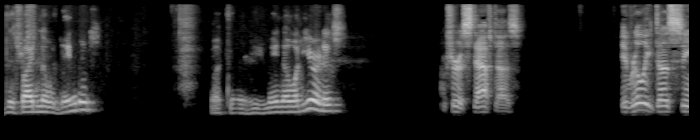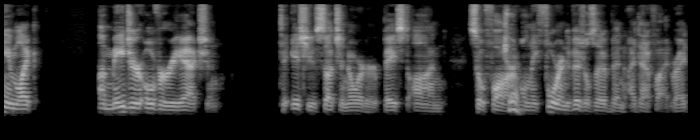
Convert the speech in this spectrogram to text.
Does Biden know what day it is? But uh, he may know what year it is. I'm sure his staff does. It really does seem like a major overreaction to issue such an order based on so far sure. only four individuals that have been identified, right?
